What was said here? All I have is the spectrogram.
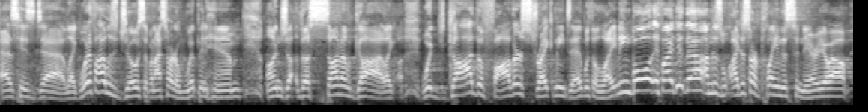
As his dad? Like, what if I was Joseph and I started whipping him, unju- the son of God? Like, would God the Father strike me dead with a lightning bolt if I did that? I'm just, I just started playing this scenario out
